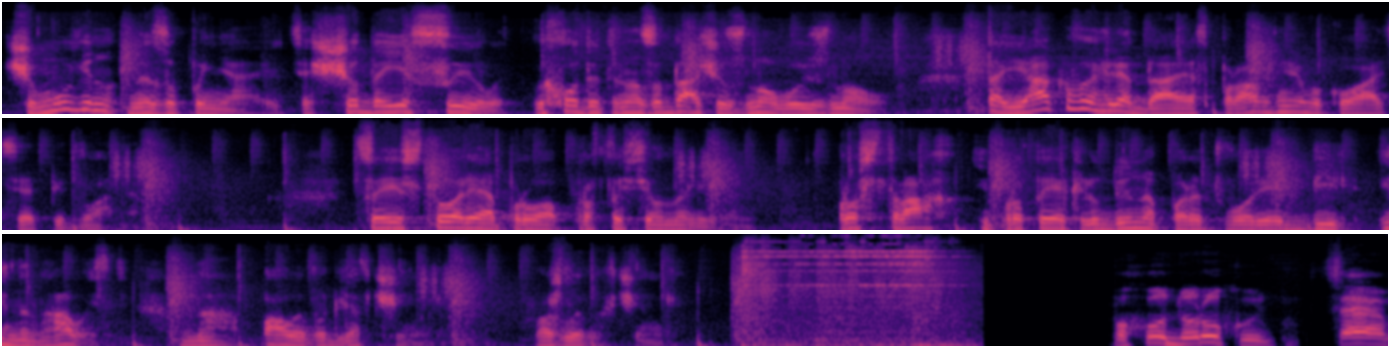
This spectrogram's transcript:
Чому він не зупиняється? Що дає сили виходити на задачу знову і знову? Та як виглядає справжня евакуація під вогнем? Це історія про професіоналізм, про страх і про те, як людина перетворює біль і ненависть на паливо для вчинків, важливих вчинків. По ходу руху це,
